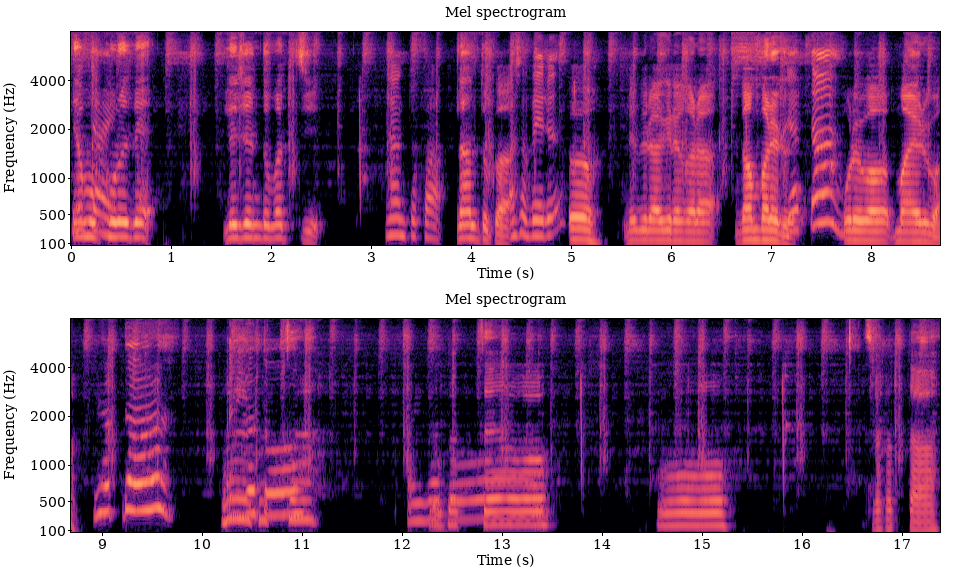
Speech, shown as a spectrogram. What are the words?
いやもうこれで、レジェンドマッチ、なんとかなんとか、遊べる？うん、レベル上げながら頑張れる。やった俺は参るわ。やったありがとうあよかっありた。よかがとう。ったよ。もう、辛かった。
